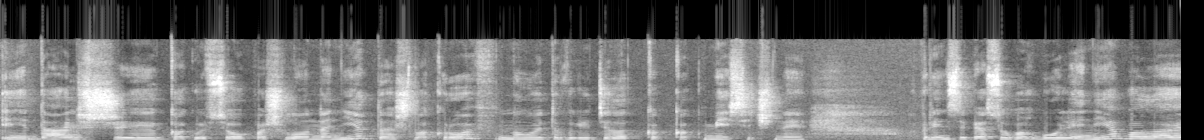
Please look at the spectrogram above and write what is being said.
И дальше как бы все пошло на нет, дошла кровь, но это выглядело как, как месячные. В принципе, особых болей не было,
